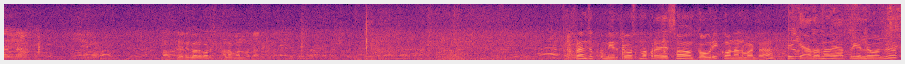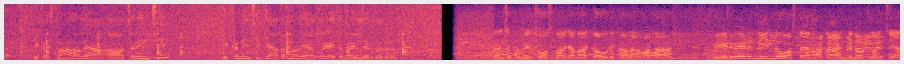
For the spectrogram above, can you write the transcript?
వెళ్ళడానికి. మా తెలుగు వాళ్ళు కూడా చాలా మంది ఉన్నారు ఇక్కడ. ఫ్రెండ్స్ ఇప్పుడు మీరు చూస్తున్న ప్రదేశం గౌరీకోన్ అనమాట ఈ కేదార్నాథ్ యాత్రకి వెళ్ళే వాళ్ళు ఇక్కడ స్నానాలు ఆచరించి ఇక్కడ నుంచి కేదార్నాథ్ యాత్రకి అయితే బయలుదేరుతారు. ఫ్రెండ్స్ ఇప్పుడు మీరు చూస్తున్నారు కదా గౌరీకోన్ అనమాట వేడి వేడి నీళ్ళు వస్తాయి అనమాట నంది నోట్లోంచి. ఆ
